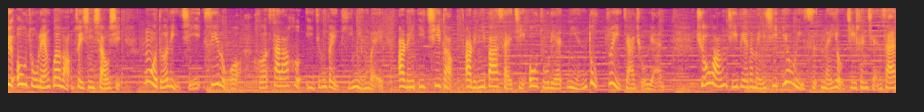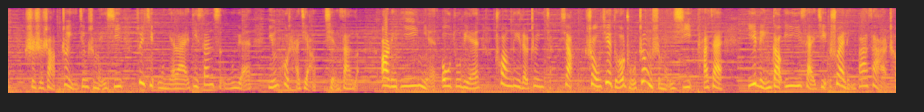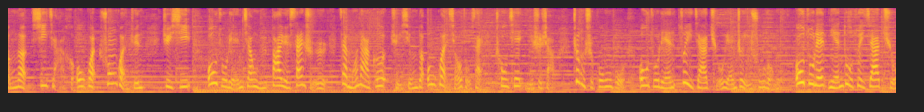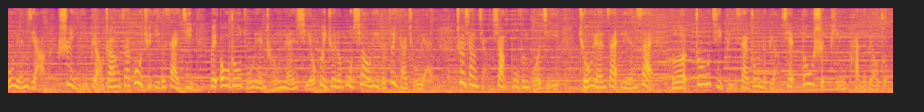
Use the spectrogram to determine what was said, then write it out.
据欧足联官网最新消息，莫德里奇、C 罗和萨拉赫已经被提名为2017到2018赛季欧足联年度最佳球员。球王级别的梅西又一次没有跻身前三。事实上，这已经是梅西最近五年来第三次无缘赢破查奖前三了。二零一一年，欧足联创立了这一奖项，首届得主正是梅西。他在一零到一一赛季率领巴萨成了西甲和欧冠双冠军。据悉，欧足联将于八月三十日在摩纳哥举行的欧冠小组赛抽签仪式上正式公布欧足联最佳球员这一殊荣。欧足联年度最佳球员奖是以表彰在过去一个赛季为欧洲足联成员协会俱乐部效力的最佳球员。这项奖项不分国籍，球员在联赛和洲际比赛中的表现都是评判的标准。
